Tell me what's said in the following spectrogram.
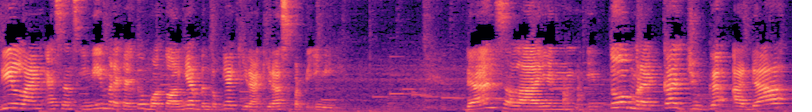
Di line essence ini mereka itu botolnya bentuknya kira-kira seperti ini dan selain itu mereka juga ada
